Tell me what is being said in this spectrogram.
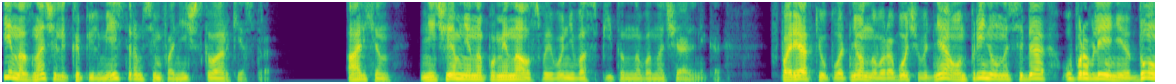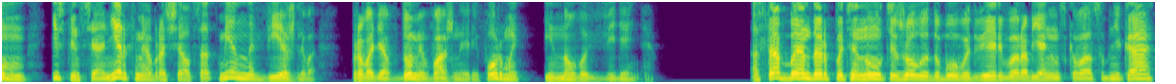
и назначили капельмейстером симфонического оркестра. Альхин ничем не напоминал своего невоспитанного начальника. В порядке уплотненного рабочего дня он принял на себя управление домом и с пенсионерками обращался отменно вежливо, проводя в доме важные реформы и нововведения. Остап Бендер потянул тяжелую дубовую дверь воробьянинского особняка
